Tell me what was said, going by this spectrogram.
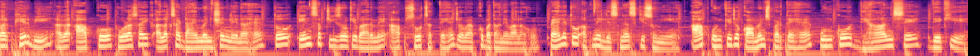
पर फिर भी अगर आपको थोड़ा सा एक अलग सा डायमेंशन लेना है तो इन सब चीज़ों के बारे में आप सोच सकते हैं, जो मैं आपको बताने वाला हूँ। पहले तो अपने लिसनर्स की सुनिए। आप उनके जो कमेंट्स पढ़ते हैं, उनको ध्यान से देखिए,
